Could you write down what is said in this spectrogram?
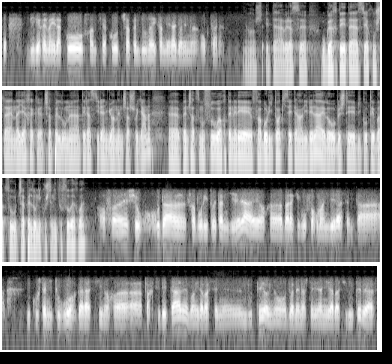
bigarren mailako frantziako txapel duna izan dena joanen oktaren. Eta beraz, ugarte eta ziak justa endaiak txapelduna atera ziren joan den sasoian. E, pentsatzen duzu, aurten ere favoritoak izaiten aldirela, edo beste bikote batzu txapeldun ikusten dituzu behar ba? Of, e, da favoritoetan direla, eh, or, barakigu forman dira zen ikusten ditugu hor garazin hor uh, partidetan, bon, irabazen dute, oino duanen astelenan irabazi dute, beraz,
